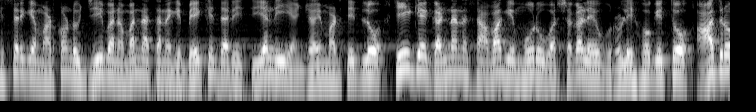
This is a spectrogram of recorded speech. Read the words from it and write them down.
ಹೆಸರಿಗೆ ಮಾಡಿಕೊಂಡು ಜೀವನವನ್ನ ತನಗೆ ಬೇಕಿದ್ದ ರೀತಿಯಲ್ಲಿ ಎಂಜಾಯ್ ಮಾಡ್ತಿದ್ಲು. ಹೀಗೆ ಗಂಡನ ಸಾವಾಗಿ ಮೂರು ವರ್ಷಗಳೇ ಉರುಳಿ ಹೋಗಿತ್ತು. ಆದರೂ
